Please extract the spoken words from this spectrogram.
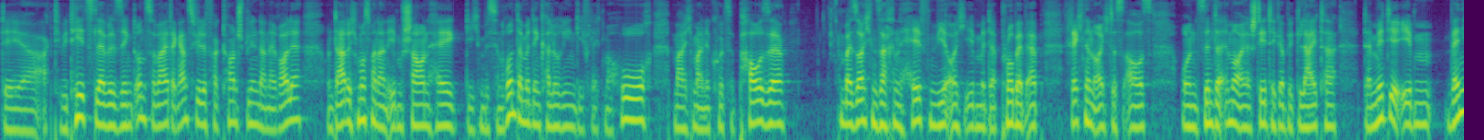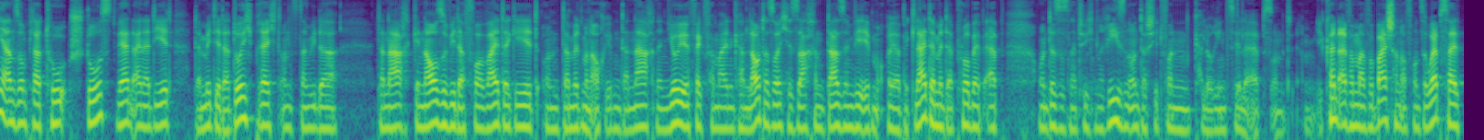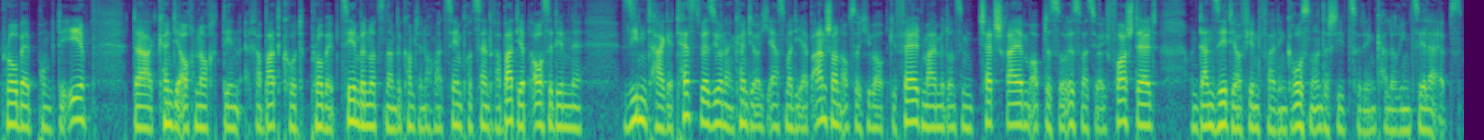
der Aktivitätslevel sinkt und so weiter. Ganz viele Faktoren spielen da eine Rolle und dadurch muss man dann eben schauen, hey, gehe ich ein bisschen runter mit den Kalorien, gehe ich vielleicht mal hoch, mache ich mal eine kurze Pause. Bei solchen Sachen helfen wir euch eben mit der ProBab App, rechnen euch das aus und sind da immer euer stetiger Begleiter, damit ihr eben, wenn ihr an so ein Plateau stoßt während einer Diät, damit ihr da durchbrecht und es dann wieder danach genauso wie davor weitergeht und damit man auch eben danach einen Jojo-Effekt vermeiden kann. Lauter solche Sachen, da sind wir eben euer Begleiter mit der ProBab-App und das ist natürlich ein Riesenunterschied von Kalorienzähler-Apps und ähm, ihr könnt einfach mal vorbeischauen auf unserer Website probab.de. Da könnt ihr auch noch den Rabattcode ProBabe10 benutzen, dann bekommt ihr nochmal 10% Rabatt. Ihr habt außerdem eine 7 Tage Testversion, dann könnt ihr euch erstmal die App anschauen, ob es euch überhaupt gefällt, mal mit uns im Chat schreiben, ob das so ist, was ihr euch vorstellt und dann seht ihr auf jeden Fall den großen Unterschied zu den Kalorienzähler-Apps.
